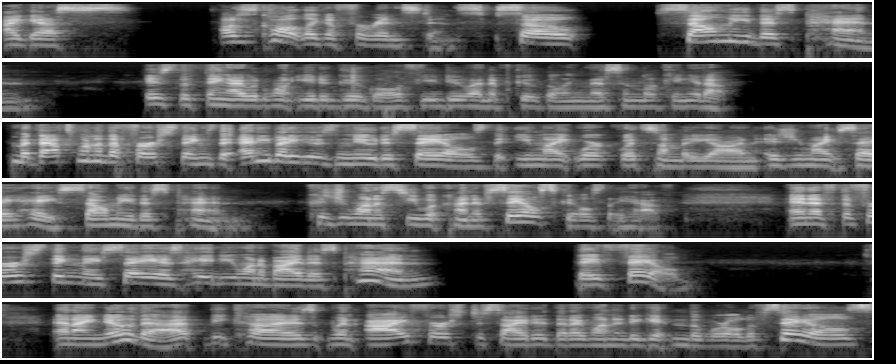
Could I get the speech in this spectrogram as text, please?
I guess, I'll just call it like a for instance. So, sell me this pen is the thing I would want you to Google if you do end up Googling this and looking it up. But that's one of the first things that anybody who's new to sales that you might work with somebody on is you might say, hey, sell me this pen because you want to see what kind of sales skills they have. And if the first thing they say is, hey, do you want to buy this pen? They've failed and I know that because when I first decided that I wanted to get in the world of sales,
